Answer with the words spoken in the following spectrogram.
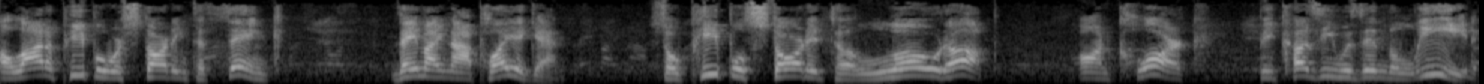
a lot of people were starting to think they might not play again. So people started to load up on Clark because he was in the lead.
